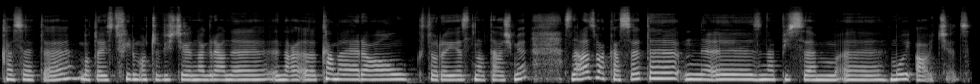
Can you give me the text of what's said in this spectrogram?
kasetę, bo to jest film oczywiście nagrany na, kamerą, który jest na taśmie. Znalazła kasetę y, z napisem y, Mój ojciec.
